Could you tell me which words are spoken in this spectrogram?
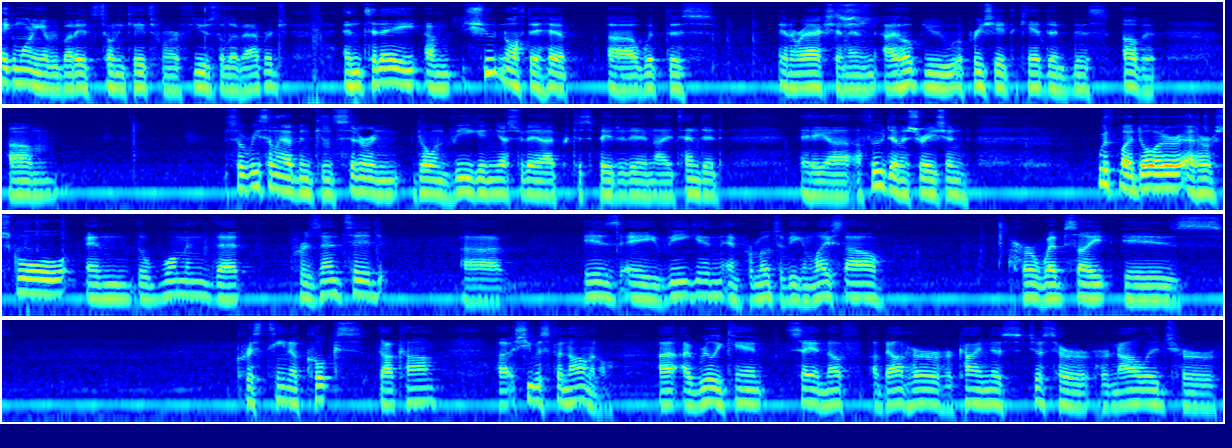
Hey, good morning, everybody. It's Tony Cates from Refuse to Live Average. And today I'm shooting off the hip uh, with this interaction, and I hope you appreciate the candidness of it. Um, so recently I've been considering going vegan. Yesterday I participated in, I attended a, uh, a food demonstration with my daughter at her school, and the woman that presented uh, is a vegan and promotes a vegan lifestyle. Her website is christinacooks.com. Uh, she was phenomenal. I, I really can't say enough about her, her kindness, just her, her knowledge, her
